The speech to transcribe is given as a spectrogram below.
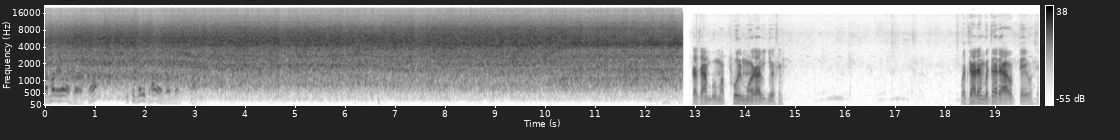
તમારો એવો હા? એ તો જરી ખારો છે, બસ. આપણા જાંબુમાં ફૂલ મોર આવી ગયો છે. વધારે વધારે આ વખતે આવ્યો છે.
